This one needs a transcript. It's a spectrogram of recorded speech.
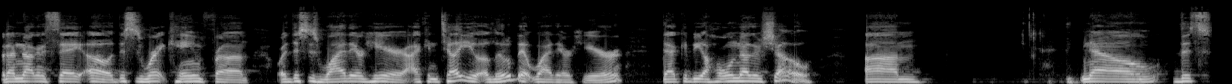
but I'm not going to say, "Oh, this is where it came from" or "This is why they're here." I can tell you a little bit why they're here that could be a whole nother show. Um, now this,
